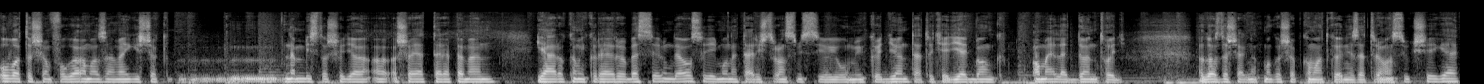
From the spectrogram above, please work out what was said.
óvatosan fogalmazva, mégiscsak nem biztos, hogy a, a, a saját terepemen járok, amikor erről beszélünk, de ahhoz, hogy egy monetáris transmisszió jól működjön, tehát hogyha egy jegybank amellett dönt, hogy a gazdaságnak magasabb kamatkörnyezetre van szüksége,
